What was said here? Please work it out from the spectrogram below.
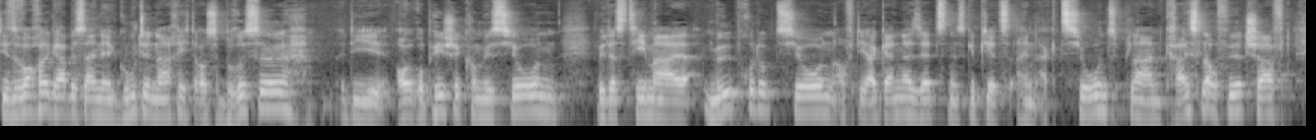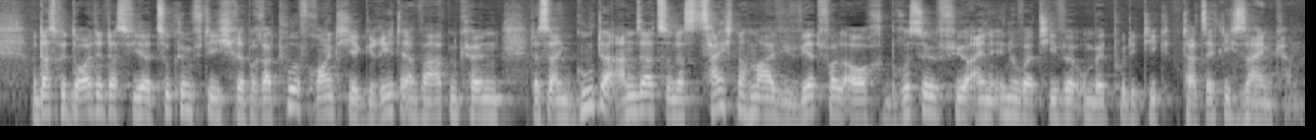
Diese Woche gab es eine gute Nachricht aus Brüssel. Die Europäische Kommission will das Thema Müllproduktion auf die Agenda setzen. Es gibt jetzt einen Aktionsplan Kreislaufwirtschaft. Und das bedeutet, dass wir zukünftig reparaturfreundliche Geräte erwarten können. Das ist ein guter Ansatz und das zeigt nochmal, wie wertvoll auch Brüssel für eine innovative Umweltpolitik tatsächlich sein kann.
